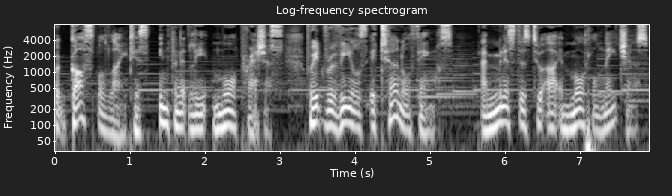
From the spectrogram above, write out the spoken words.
but gospel light is infinitely more precious, for it reveals eternal things and ministers to our immortal natures.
